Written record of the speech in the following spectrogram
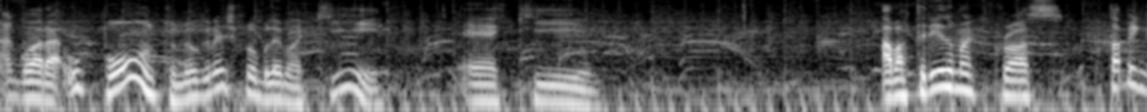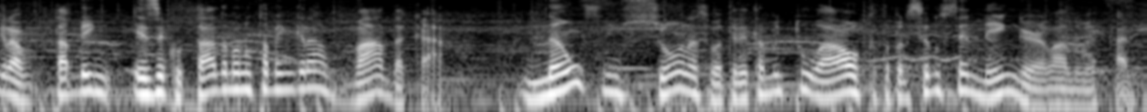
agora, o ponto, meu grande problema aqui é que a bateria do Mark Cross tá bem, tá bem executada, mas não tá bem gravada, cara. Não funciona essa bateria, tá muito alta, tá parecendo o Senenger lá no Metallica.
